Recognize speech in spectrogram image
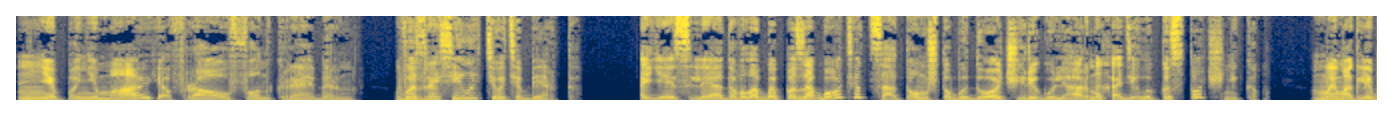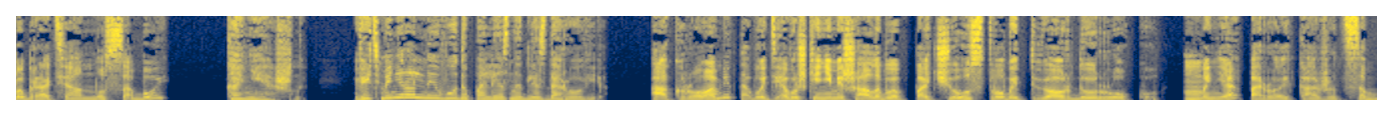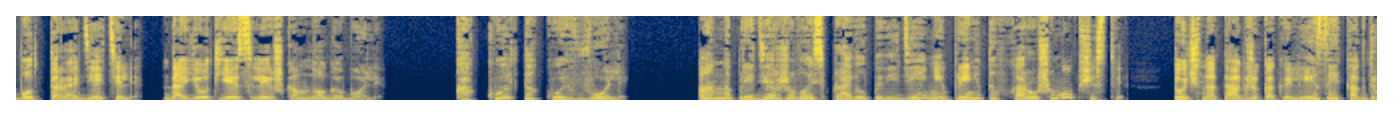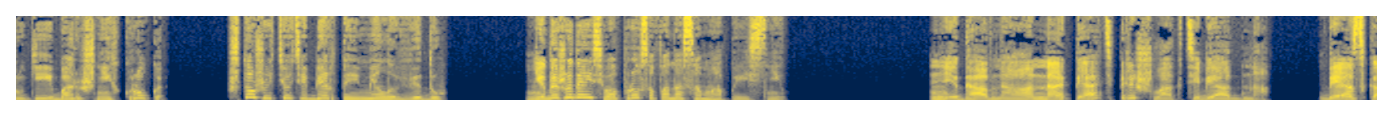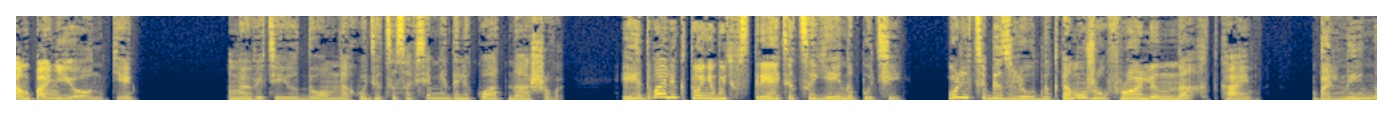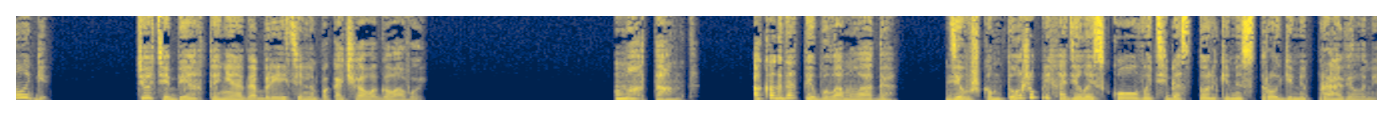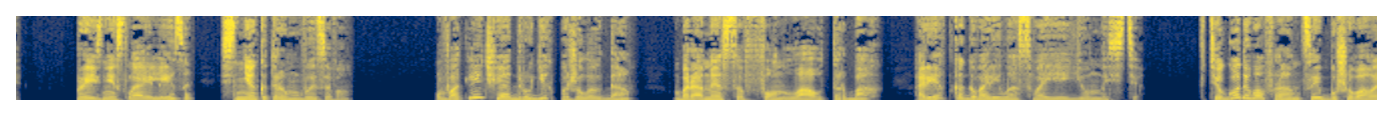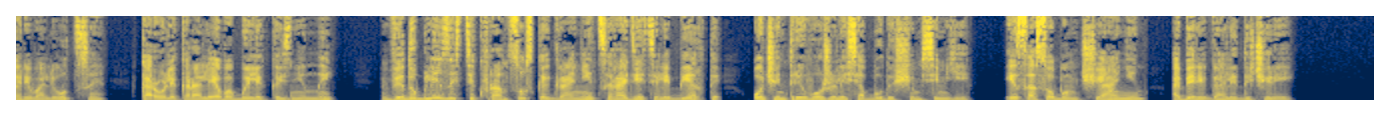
«Не понимаю я, фрау фон Креберн», — возразила тетя Берта. Ей следовало бы позаботиться о том, чтобы дочь регулярно ходила к источникам. Мы могли бы брать Анну с собой. Конечно, ведь минеральные воды полезны для здоровья. А кроме того, девушке не мешало бы почувствовать твердую руку. Мне порой кажется, будто родители дают ей слишком много воли. Какой такой воли? Анна придерживалась правил поведения, принятых в хорошем обществе, точно так же, как и Лиза и как другие барышни их круга. Что же тетя Берта имела в виду? Не дожидаясь вопросов, она сама пояснила. «Недавно Анна опять пришла к тебе одна, без компаньонки». Но ведь ее дом находится совсем недалеко от нашего, и едва ли кто-нибудь встретится ей на пути. Улица безлюдна, к тому же у фройлен Нахткайм больные ноги. Тетя Берта неодобрительно покачала головой. «Матант, а когда ты была молода, девушкам тоже приходилось сковывать тебя столькими строгими правилами», произнесла Элиза с некоторым вызовом. В отличие от других пожилых дам, баронесса фон Лаутербах редко говорила о своей юности. В те годы во Франции бушевала революция, король и королева были казнены. Ввиду близости к французской границе родители Берты очень тревожились о будущем семьи и с особым чаянием оберегали дочерей.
